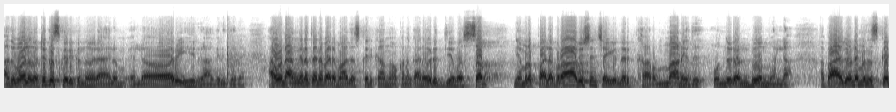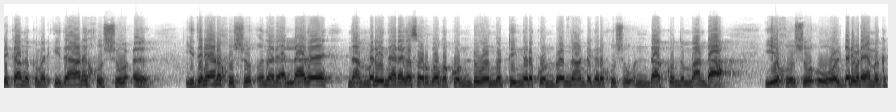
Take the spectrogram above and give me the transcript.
അതുപോലെ ഒറ്റക്കസ്കരിക്കുന്നവരായാലും എല്ലാവരും ഈ ആഗ്രഹം അതുകൊണ്ട് അങ്ങനെ തന്നെ പരമാവധി സ്കരിക്കാൻ നോക്കണം. കാരണം ഒരു ദിവസം നമ്മൾ പല പ്രാവശ്യം ചെയ്യുന്ന ഒരു കർമ്മമാണിത്. ഒന്നും രണ്ടും ഒന്നുമല്ല. അപ്പൊ ആയതുകൊണ്ട് നമ്മൾ നിസ്കരിക്കാൻ നിൽക്കുമ്പോൾ ഇതാണ് ഹുഷു ഇതിനെയാണ് ഹുഷു എന്ന് പറയുക. അല്ലാതെ നമ്മൾ ഈ നരക സ്വർഗമൊക്കെ കൊണ്ടുവന്നിട്ട് ഇങ്ങനെ കൊണ്ടുവന്നാണ്ട് ഇങ്ങനെ ഹുഷു ഉണ്ടാക്കൊന്നും വേണ്ട. ഈ ഹുഷു ഓൾറെഡി ഇവിടെ നമുക്ക്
